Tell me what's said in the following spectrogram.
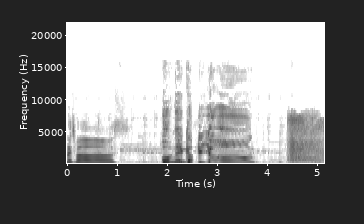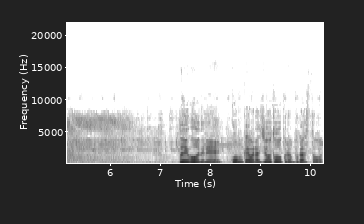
お願いします。お願いよということでね、今回はラジオトークの部活動、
